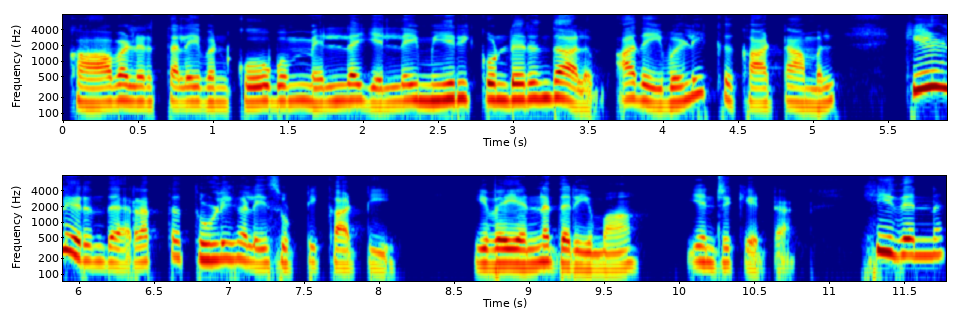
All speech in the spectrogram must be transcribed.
காவலர் தலைவன் கோபம் மெல்ல எல்லை மீறி கொண்டிருந்தாலும் அதை வெளிக்கு காட்டாமல் கீழிருந்த இரத்த துளிகளை சுட்டிக்காட்டி இவை என்ன தெரியுமா? என்று கேட்டான். இதென்ன?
